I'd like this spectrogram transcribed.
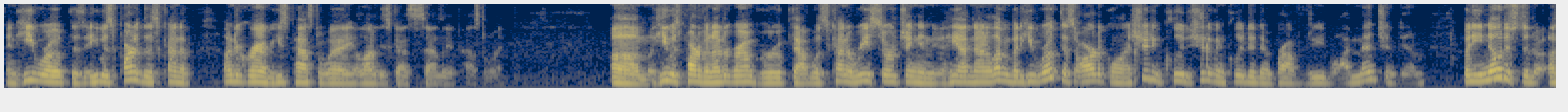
and he wrote this. He was part of this kind of underground, he's passed away. A lot of these guys sadly have passed away. Um, he was part of an underground group that was kind of researching, and he had 9/11. But he wrote this article, and I should include it, should have included in Prophet of Evil. I mentioned him, but he noticed a, a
